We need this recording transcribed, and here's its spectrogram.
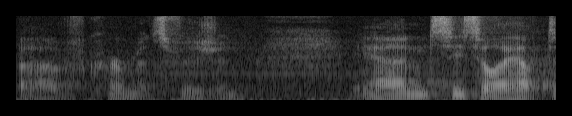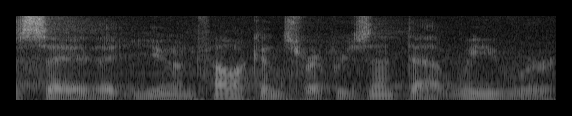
of Kermit's vision. And Cecil, I have to say that you and Falcons represent that. We were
